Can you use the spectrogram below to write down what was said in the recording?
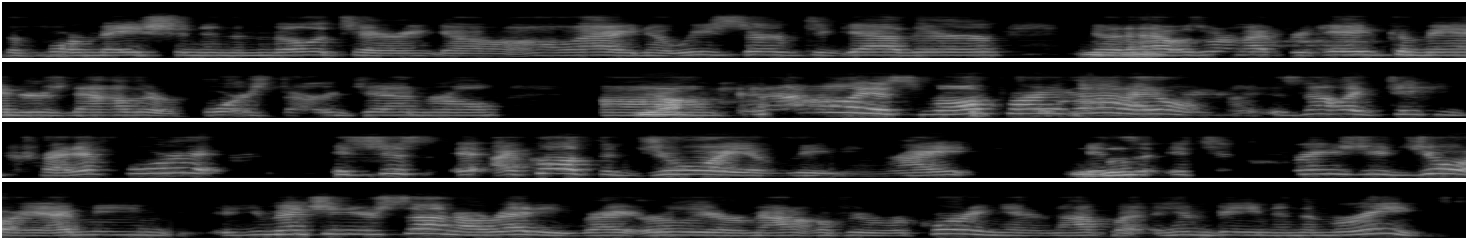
the formation in the military and go oh wow you know we served together. You know mm-hmm. that was one of my brigade commanders. Now they're a four star general um, yeah. and i'm only a small part of that. I don't it's not like taking credit for it. It's just i call it the joy of leading right? Mm-hmm. it's it brings you joy. I mean you mentioned your son already right earlier. I don't know if we were recording it or not but him being in the marines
